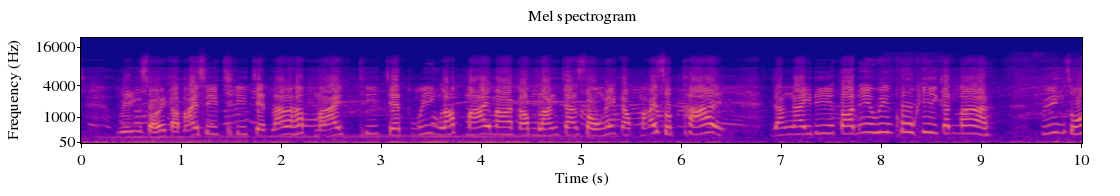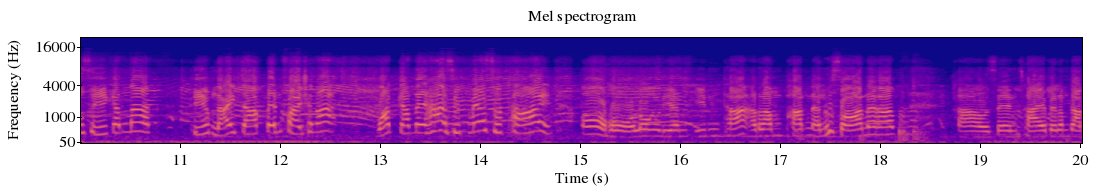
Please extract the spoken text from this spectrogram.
7 วิ่งส่งให้กับไม้ที่ที่7แล้วนะครับ ไม้ที่ 7 วิ่งรับไม้มากำลังจะส่งให้กับไม้สุดท้าย ยังไงดีตอนนี้วิ่งคู่ขี้กันมา วิ่งสูสีกันมาก ทีมไหนจะเป็นฝ่ายชนะ วัดกันใน 50 เมตรสุดท้าย โอ้โห โรงเรียนอินทรัมพันธ์อนุสรณ์นะครับ เข้าเส้นชัยเป็นลำดับ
